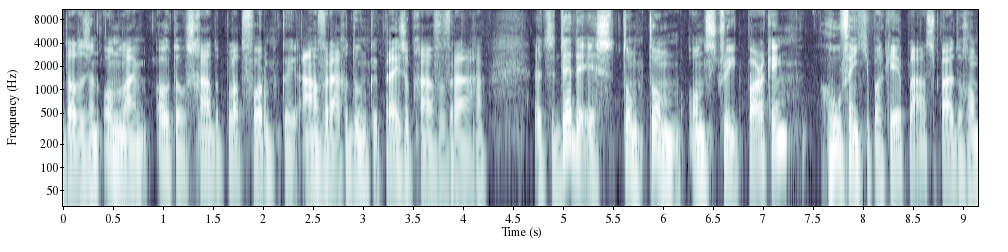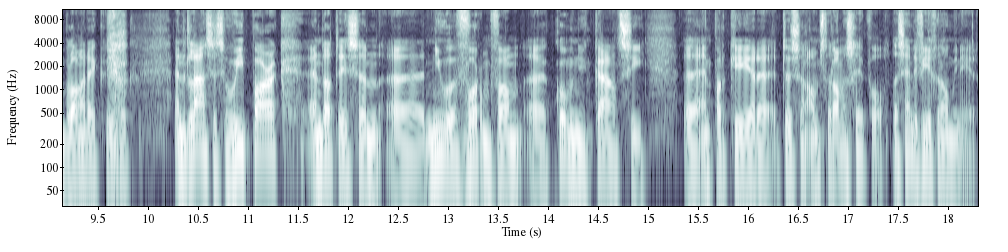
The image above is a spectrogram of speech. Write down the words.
Dat is een online autoschadeplatform. Kun je aanvragen doen, kun je prijsopgave vragen. Het derde is TomTom On-Street Parking. Hoe vind je parkeerplaats? Buitengewoon belangrijk natuurlijk. En het laatste is WePark. En dat is een eh, nieuwe vorm van eh, communicatie en parkeren tussen Amsterdam en Schiphol. Dat zijn de vier genomineerden.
